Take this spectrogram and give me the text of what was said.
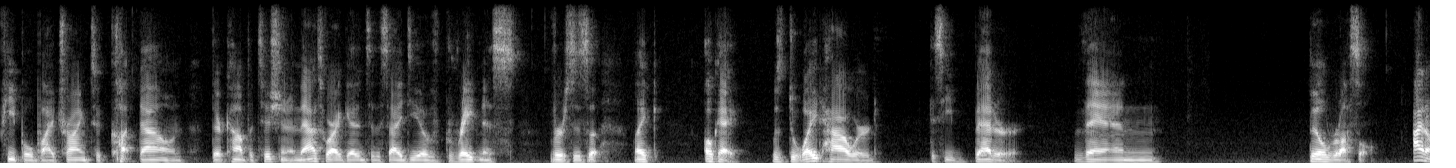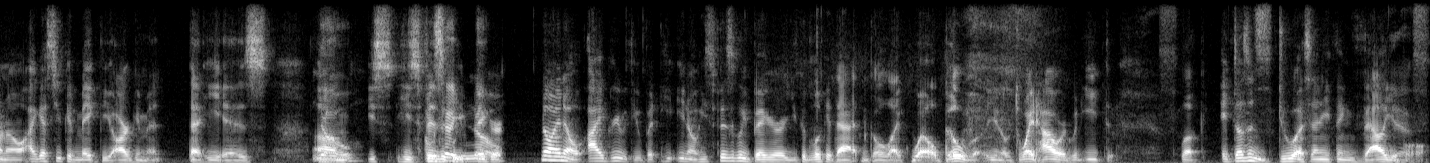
people by trying to cut down their competition. And that's where I get into this idea of greatness versus, uh, like, okay, was Dwight Howard is he better than Bill Russell? I don't know. I guess you could make the argument that he is. No, um, he's he's physically bigger. No. no, I know. I agree with you, but he, you know, he's physically bigger. You could look at that and go like, well, Bill, you know, Dwight Howard would eat. Look, it doesn't do us anything valuable yes.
